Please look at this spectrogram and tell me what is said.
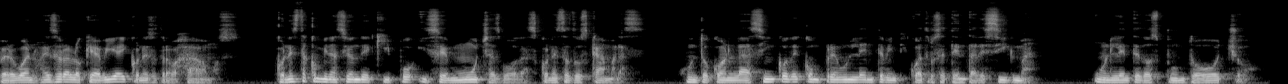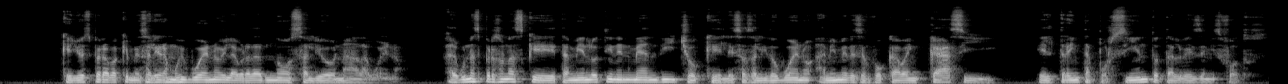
Pero bueno, eso era lo que había y con eso trabajábamos. Con esta combinación de equipo hice muchas bodas con estas dos cámaras. Junto con la 5D compré un lente 2470 de Sigma, un lente 2.8, que yo esperaba que me saliera muy bueno y la verdad no salió nada bueno. Algunas personas que también lo tienen me han dicho que les ha salido bueno, a mí me desenfocaba en casi el 30% tal vez de mis fotos.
